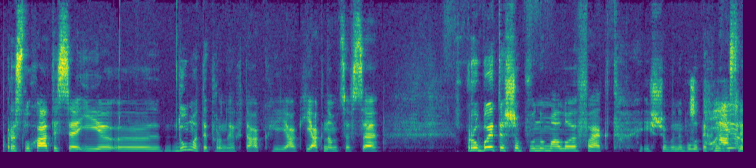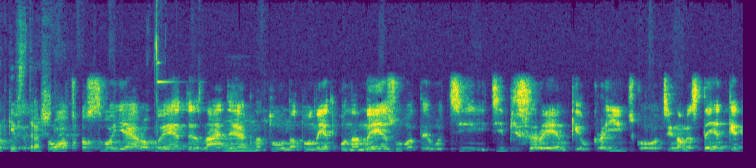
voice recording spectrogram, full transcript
прислухатися і е, думати про них, так? Як, як нам це все робити, щоб воно мало ефект і щоб не було тих Своє наслідків робити, страшних. Просто своє робити, знаєте, Мгм. як на ту на ту нитку нанизувати оці ті бісеринки українського, ці намистинки,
